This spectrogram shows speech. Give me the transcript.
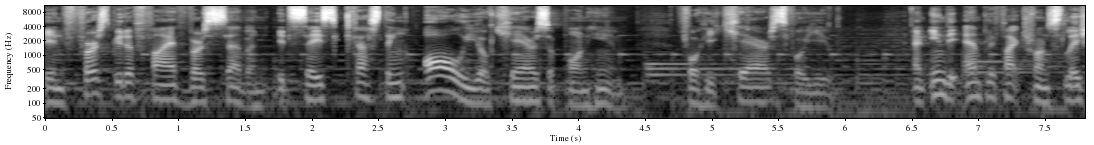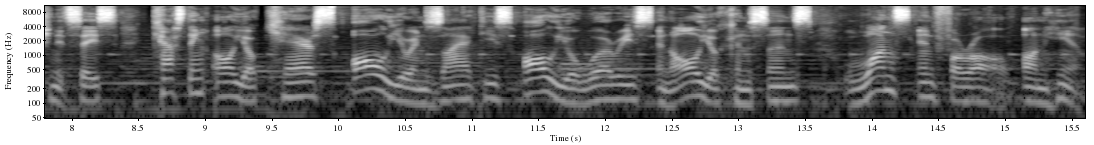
In 1 Peter 5, verse 7, it says, Casting all your cares upon him, for he cares for you. And in the Amplified Translation, it says, Casting all your cares, all your anxieties, all your worries, and all your concerns once and for all on him,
